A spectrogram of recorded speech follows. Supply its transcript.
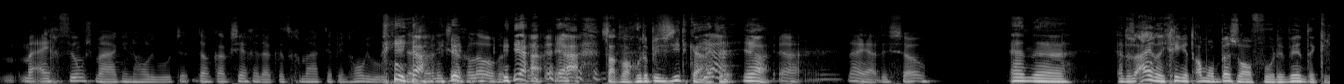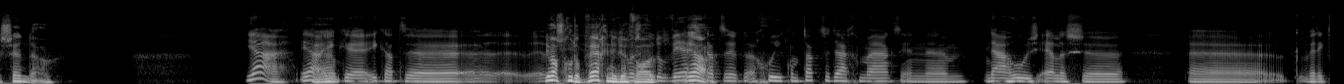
mijn eigen films maak in Hollywood, dan kan ik zeggen dat ik het gemaakt heb in Hollywood. Daar Ja. wel niks aan gelogen. ja, ja, staat wel goed op je visitekaartje. Ja. Ja, nou ja, dus zo. En, eh, en dus eigenlijk ging het allemaal best wel voor de wind en crescendo. Ja, ja, Ja. ik, eh, ik had... eh, Je was goed op weg in ik ieder geval. was goed op weg. Ja. Ik had goede contacten daar gemaakt. En ehm na hoe is Alice... eh, eh, werd ik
